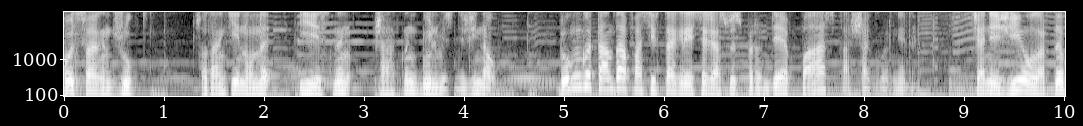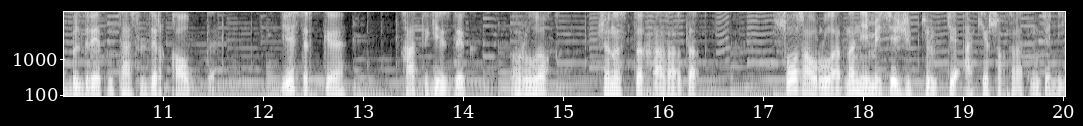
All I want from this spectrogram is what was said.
Volkswagen жук содан кейін оны иесінің жатының бөлмесіне жинау. Бүгінгі таңда пассивті агрессия жасөспірімде басқаша көрінеді. Және жиі оларды білдіретін тәсілдер қауіпті. Есірткі қатыгездік ұрлық жыныстық азардық соз ауруларына немесе жүктілікке әкеп соқтыратын және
